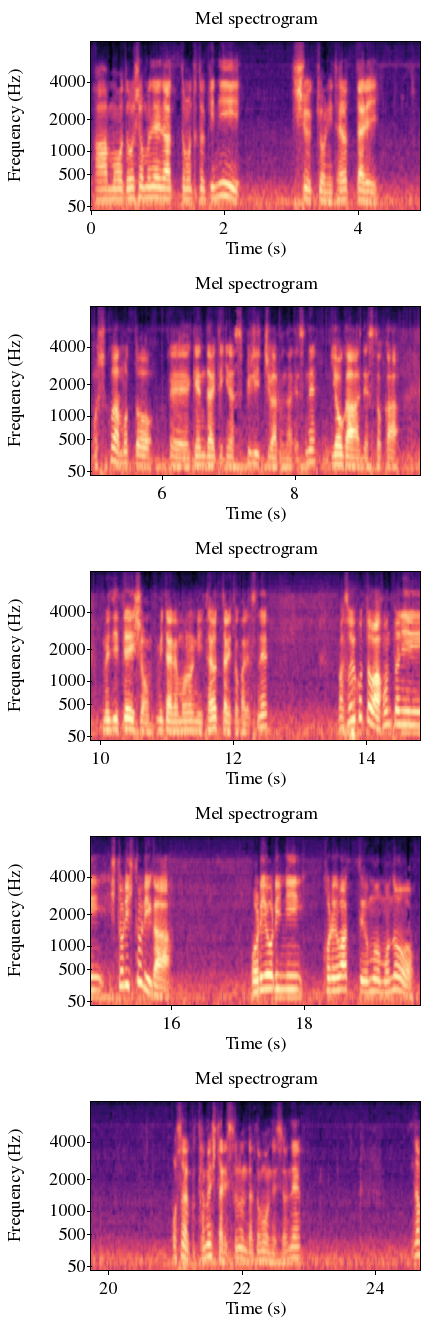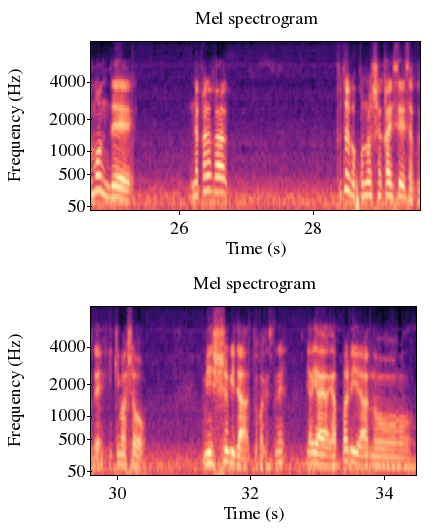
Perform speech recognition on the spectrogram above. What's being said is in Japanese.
ああ、もうどうしようもねえなと思ったときに、宗教に頼ったり、もしくはもっと、えー現代的なスピリチュアルなですね、ヨガですとか、メディテーションみたいなものに頼ったりとかですね、まあ、そういうことは本当に一人一人が折々にこれはって思うものをおそらく試したりするんだと思うんですよね。なもんで、なかなか、例えばこの社会政策でいきましょう。民主主義だとかですね。いやいや、やっぱり、あの、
